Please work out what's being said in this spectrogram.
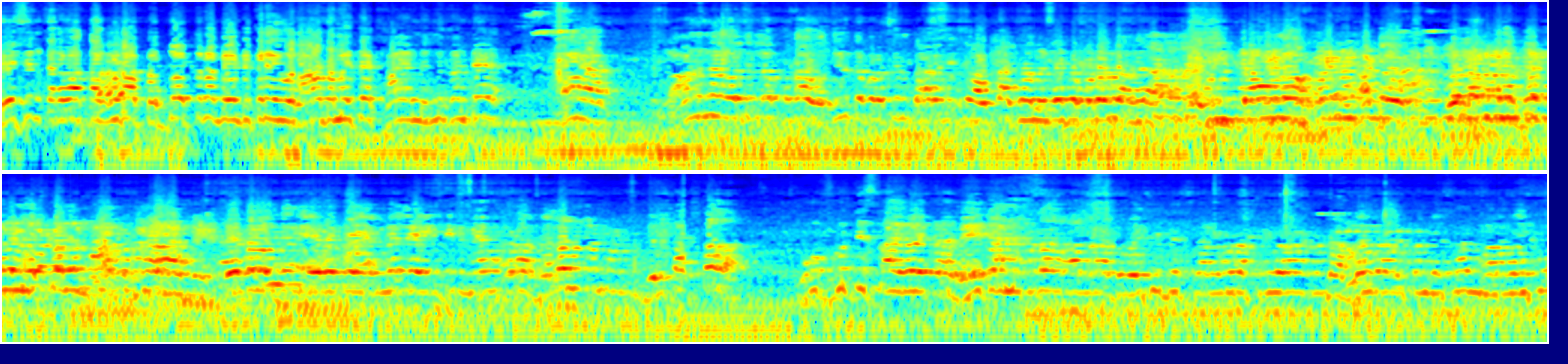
వేసిన తర్వాత కూడా పెద్ద ఎత్తున మేము ఇక్కడ రావడం అయితే ఖాయం. ఎందుకంటే రానున్న రోజుల్లో కూడా ఉద్రిక్త పరిస్థితులు ప్రారంభించే అవకాశాలు లేకపోవడం ఈ క్రమంలో అటు ఎల్లమ్మల ఎమ్మెల్యే ఇంటికి మేము కూడా వెలం పూర్తి స్థాయిలో ఇక్కడ వేగాన్ని కూడా వాళ్ళు వైసీపీ కూడా తీవ్రమైనటువంటి అభ్యంతరాలు చేస్తున్నారు మన వైపు?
